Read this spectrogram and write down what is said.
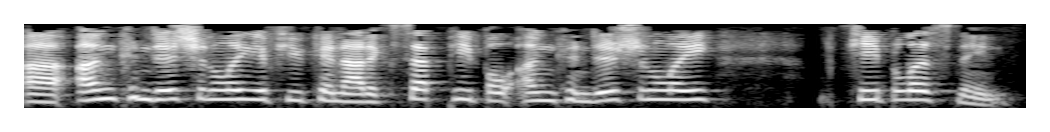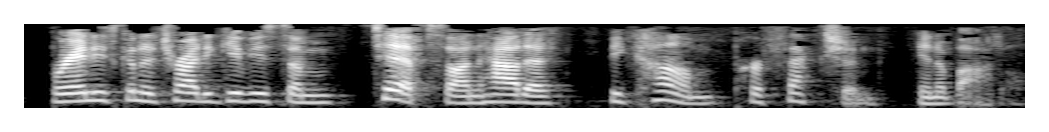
uh, unconditionally, if you cannot accept people unconditionally, keep listening. Brandy's going to try to give you some tips on how to become perfection in a bottle.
